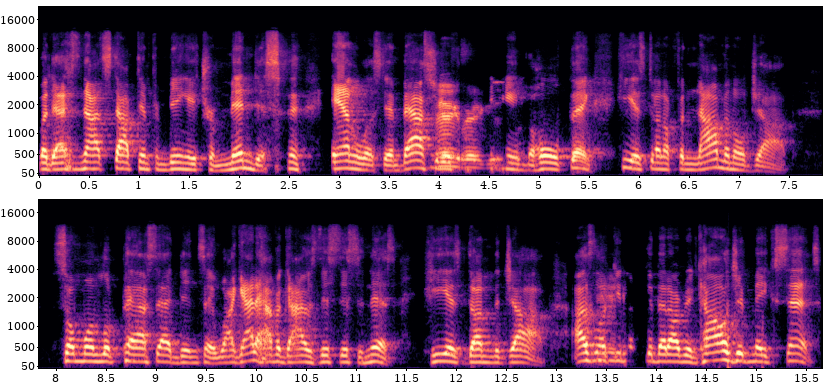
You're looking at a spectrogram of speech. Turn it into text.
but that has not stopped him from being a tremendous analyst, ambassador, Very, very game, the whole thing. He has done a phenomenal job. Someone looked past that and didn't say, "Well, I got to have a guy who's this, this, and this." he has done the job. I was lucky mm-hmm. enough to get that opportunity. In college, it makes sense.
